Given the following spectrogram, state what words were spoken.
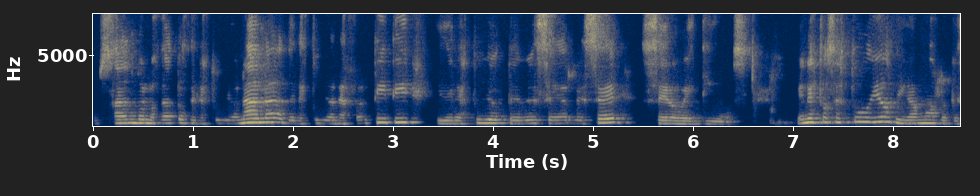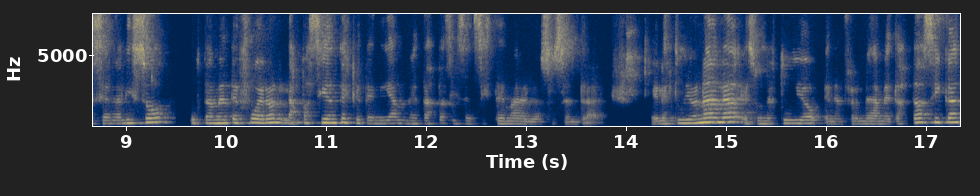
usando los datos del estudio NALA, del estudio Nefertiti y del estudio TBCRC 022. En estos estudios, digamos, lo que se analizó justamente fueron las pacientes que tenían metástasis en sistema nervioso central. El estudio NALA es un estudio en enfermedad metastásica,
